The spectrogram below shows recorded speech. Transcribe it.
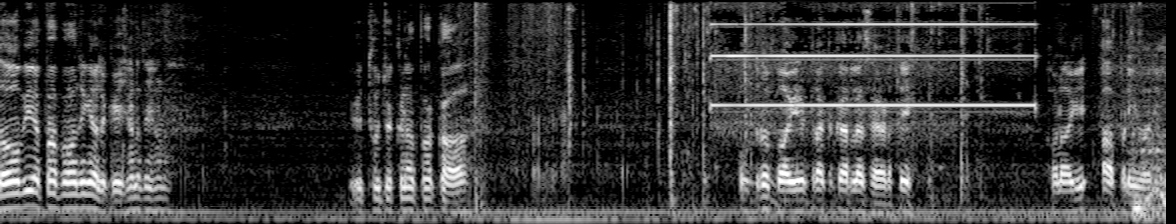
ਲੋ ਵੀ ਆਪਾਂ ਪਹੁੰਚ ਗਏ ਲੋਕੇਸ਼ਨ ਤੇ ਹੁਣ। ਇੱਥੋਂ ਚੱਕਣਾ ਆਪਾਂ ਘਾਹ। ਉਧਰੋਂ ਬਾਈ ਨੇ ਟਰੱਕ ਕਰ ਲਿਆ ਸਾਈਡ ਤੇ। ਹੁਣ ਆ ਗਈ ਆਪਣੀ ਵਾਰੀ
